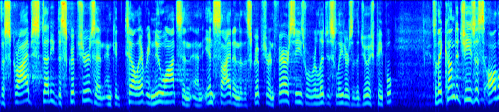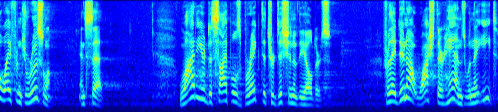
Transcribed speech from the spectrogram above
the scribes studied the scriptures and, and could tell every nuance and, and insight into the scripture, and Pharisees were religious leaders of the Jewish people. So they come to Jesus all the way from Jerusalem and said, Why do your disciples break the tradition of the elders? For they do not wash their hands when they eat.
